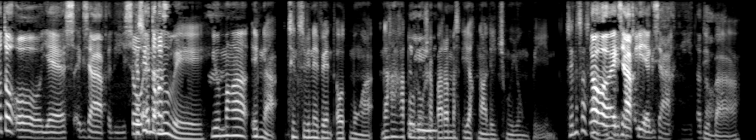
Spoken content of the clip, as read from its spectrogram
Totoo, yes, exactly. So, kasi eto na, kasi, ano eh, yung mga, yun nga, since vine-vent out mo nga, nakakatulong siya Mm. para mas i-acknowledge mo yung pain. Kasi nasasabi oo, mo, exactly, exactly. Totoo. Diba?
